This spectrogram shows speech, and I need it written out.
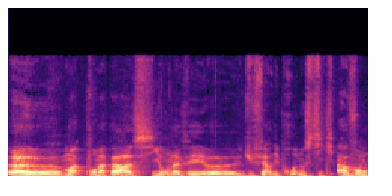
euh, moi, pour ma part, si on avait euh, dû faire des pronostics avant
